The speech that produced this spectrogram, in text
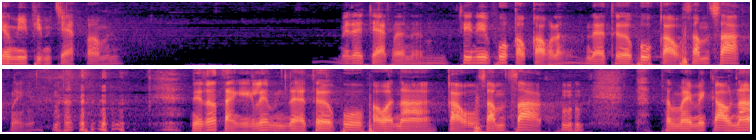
ยังมีพิมพ์แจกเปล่ามัน ไม่ได้แจกแล้วนะที่นี่พวกเก่าๆแล้วแต่เธอผู้เก่าซ้ำซากอะไรเงี้ยเนี่ยต้องแต่งอีกเล่มแต่เธอผู้ภาวนาเก่าซ้ำซากทำไมไม่ก้าวหน้า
